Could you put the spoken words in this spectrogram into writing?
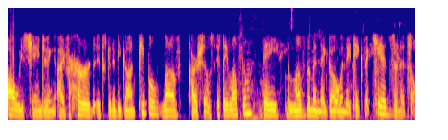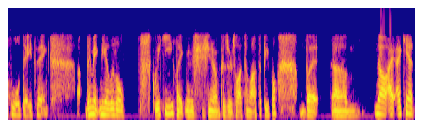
always changing. I've heard it's going to be gone. People love car shows. If they love them, they love them, and they go and they take the kids, and it's a whole day thing. Uh, they make me a little squeaky, like you know, because there's lots and lots of people, but. um no, I, I can't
